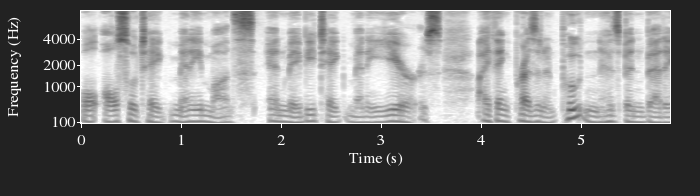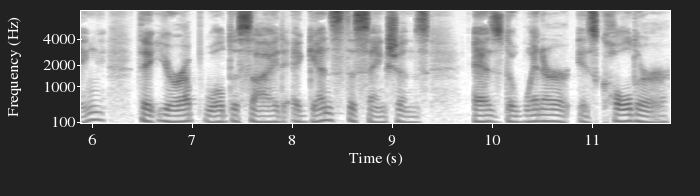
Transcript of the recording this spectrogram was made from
will also take many months and maybe take many years. I think President Putin has been betting that Europe will decide against the sanctions as the winter is colder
